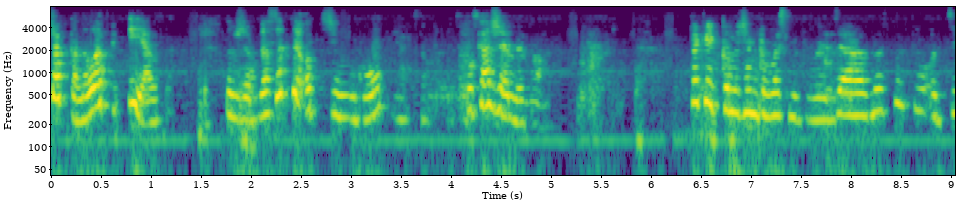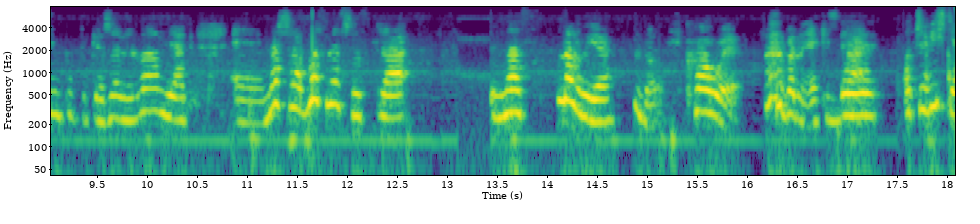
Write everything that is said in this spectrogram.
czapka na łeb i jazda. Dobrze, w następnym odcinku pokażemy wam. Tak jak koleżanka właśnie powiedziała, w następnym odcinku pokażemy Wam, jak e, nasza własna siostra nas maluje do szkoły. Albo na jakiś dzień. Y, oczywiście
